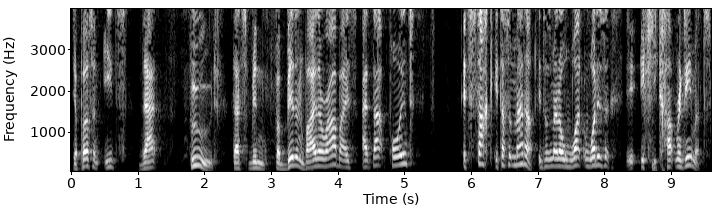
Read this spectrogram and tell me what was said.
the person eats that food that's been forbidden by the rabbis, at that point, it's stuck. It doesn't matter. It doesn't matter what, what is it. it, it he can't redeem it.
